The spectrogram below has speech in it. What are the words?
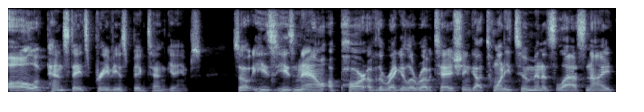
all of Penn State's previous Big Ten games. So he's he's now a part of the regular rotation. Got 22 minutes last night,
